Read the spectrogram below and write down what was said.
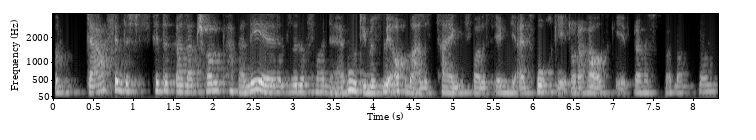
Und da finde ich, findet man dann schon parallel im Sinne von, naja gut, die müssen mir auch immer alles zeigen, bevor das irgendwie eins hochgeht oder rausgeht oder was auch immer. Ne?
